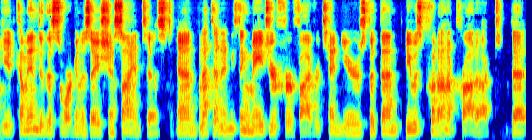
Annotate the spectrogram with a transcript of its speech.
He had come into this organization, scientist, and not done anything major for five or 10 years, but then he was put on a product that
